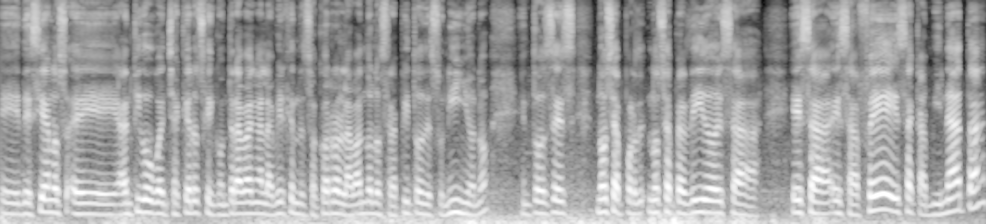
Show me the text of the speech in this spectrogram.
eh, decían los eh, antiguos guanchaqueros que encontraban a la Virgen de Socorro lavando los trapitos de su niño, ¿no? Entonces no se ha, no se ha perdido esa, esa, esa fe, esa caminata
